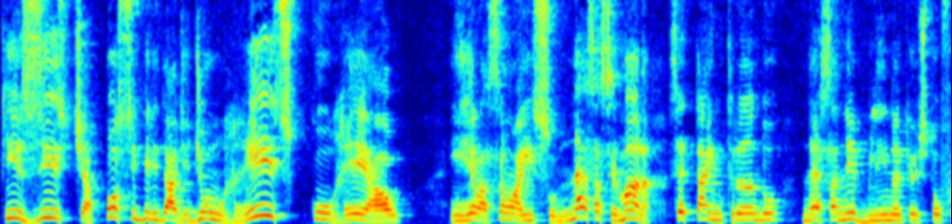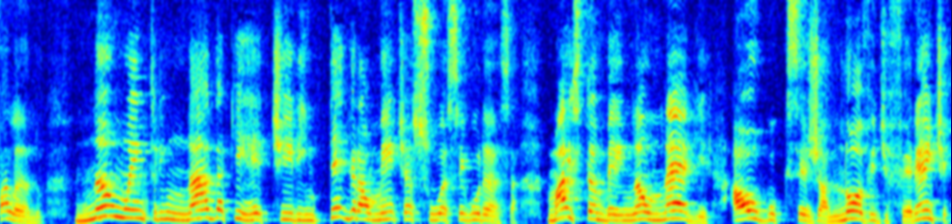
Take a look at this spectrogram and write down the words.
que existe a possibilidade de um risco real, em relação a isso nessa semana, você está entrando nessa neblina que eu estou falando. Não entre em nada que retire integralmente a sua segurança, mas também não negue algo que seja novo e diferente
